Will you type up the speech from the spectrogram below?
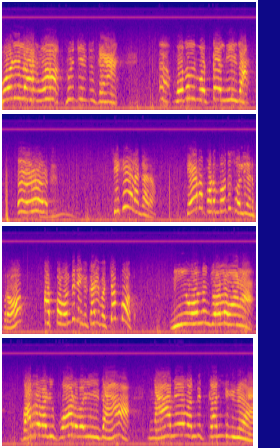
தொழில் ஆர்வம் துடிச்சிட்டு இருக்கேன். முதல் மொட்டை நீதான். சிகை அலங்காரம். தேவைப்படும் போது சொல்லி அனுப்புறோம். அப்ப வந்து நீங்க கை வச்சா போதும். நீ ஒண்ணும் சொல்ல வேணாம். வர்ற வழி போற வழிதான். நானே வந்து கண்டுக்கிறேன்.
